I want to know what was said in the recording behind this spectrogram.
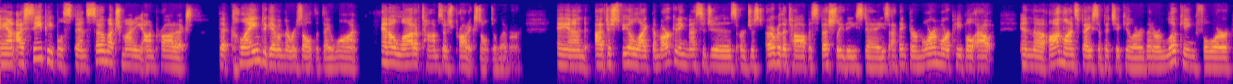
And I see people spend so much money on products that claim to give them the result that they want. And a lot of times those products don't deliver. And I just feel like the marketing messages are just over the top, especially these days. I think there are more and more people out in the online space in particular that are looking for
